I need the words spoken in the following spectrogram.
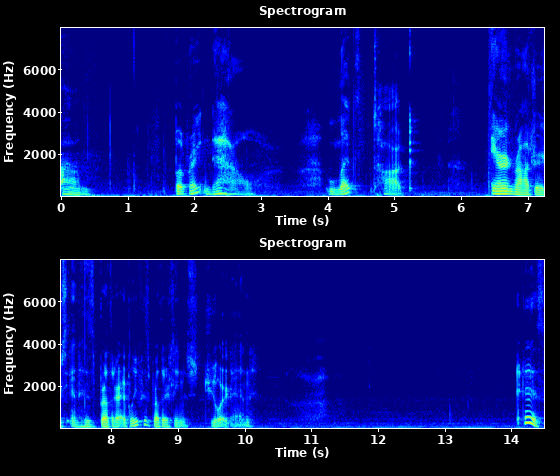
Um, but right now, let's talk Aaron Rodgers and his brother. I believe his brother's name is Jordan. It is.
